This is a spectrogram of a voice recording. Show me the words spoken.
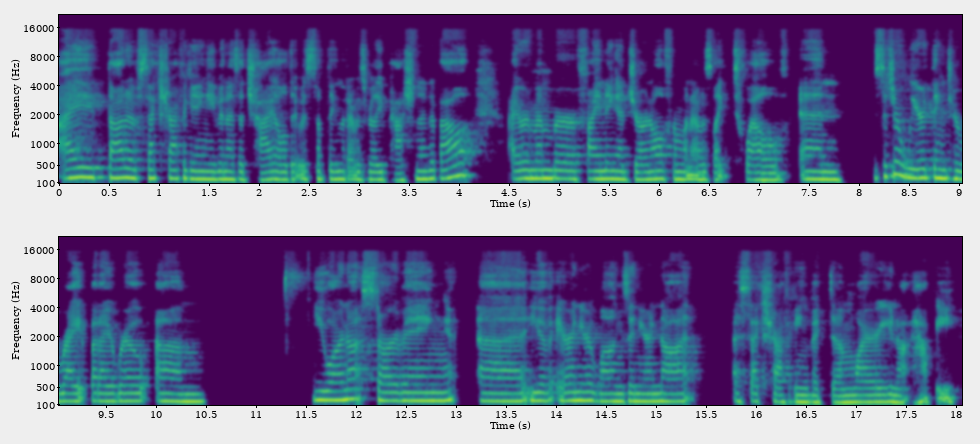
I thought of sex trafficking even as a child. It was something that I was really passionate about. I remember finding a journal from when I was like 12 and it's such a weird thing to write, but I wrote, um, you are not starving. Uh, you have air in your lungs and you're not a sex trafficking victim. Why are you not happy?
